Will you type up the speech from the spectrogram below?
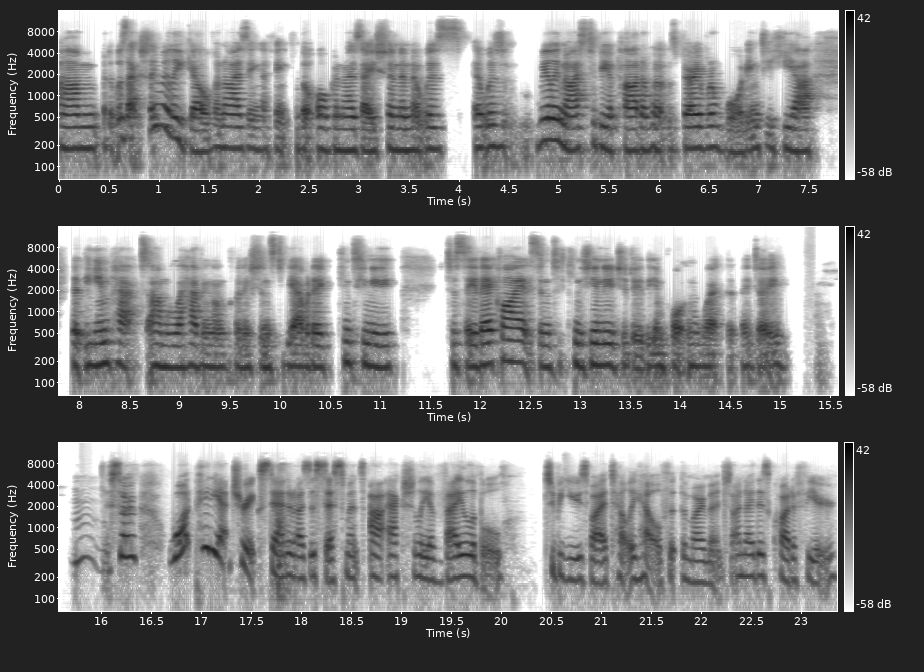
um, but it was actually really galvanizing, I think, for the organization. And it was it was really nice to be a part of it. It was very rewarding to hear that the impact um, we were having on clinicians to be able to continue to see their clients and to continue to do the important work that they do. So, what paediatric standardized assessments are actually available to be used via telehealth at the moment? I know there's quite a few.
